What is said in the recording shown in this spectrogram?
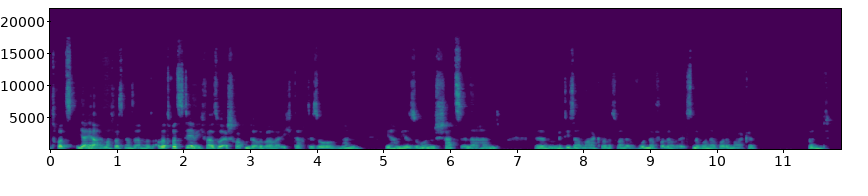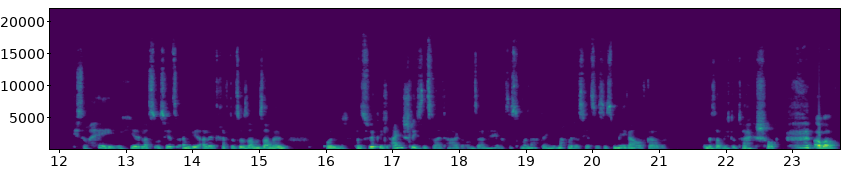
trotz, ja, ja, er macht was ganz anderes. Aber trotzdem, ich war so erschrocken darüber, weil ich dachte so, Mann, wir haben hier so einen Schatz in der Hand äh, mit dieser Marke und das war eine wundervolle, ist eine wundervolle Marke. Und ich so, hey, hier, lass uns jetzt irgendwie alle Kräfte zusammensammeln und uns wirklich einschließen zwei Tage und sagen, hey, lass uns drüber nachdenken, machen wir das jetzt? Das ist eine mega Aufgabe. Und das hat mich total geschockt. Aber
